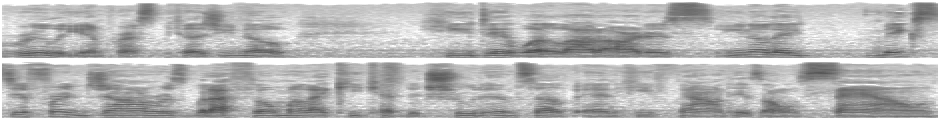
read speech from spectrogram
really impressed because you know he did what a lot of artists, you know, they mix different genres, but I feel more like he kept it true to himself and he found his own sound.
